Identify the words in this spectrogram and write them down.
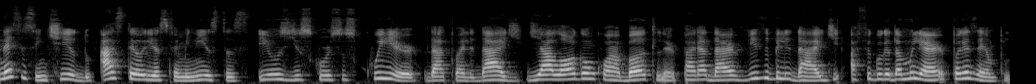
Nesse sentido, as teorias feministas e os discursos queer da atualidade dialogam com a Butler para dar visibilidade à figura da mulher, por exemplo,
